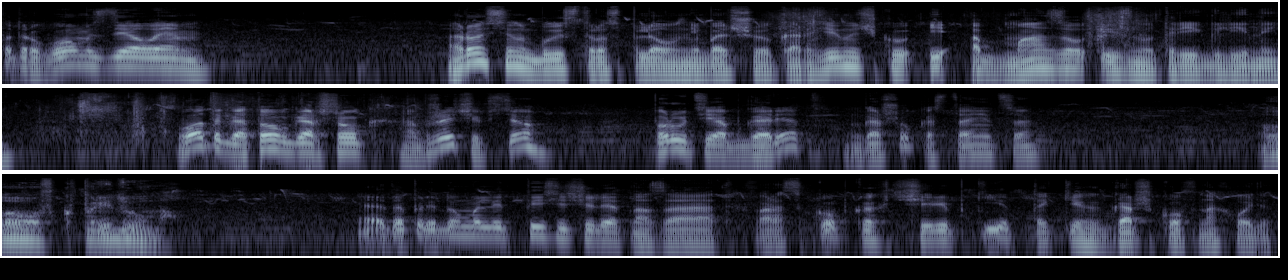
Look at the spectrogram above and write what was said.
по-другому сделаем. Росин быстро сплел небольшую корзиночку и обмазал изнутри глиной. Вот и готов горшок. Обжечь и все. Прутья обгорят, горшок останется. Ловко придумал. Это придумали тысячи лет назад. В раскопках черепки таких горшков находят.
